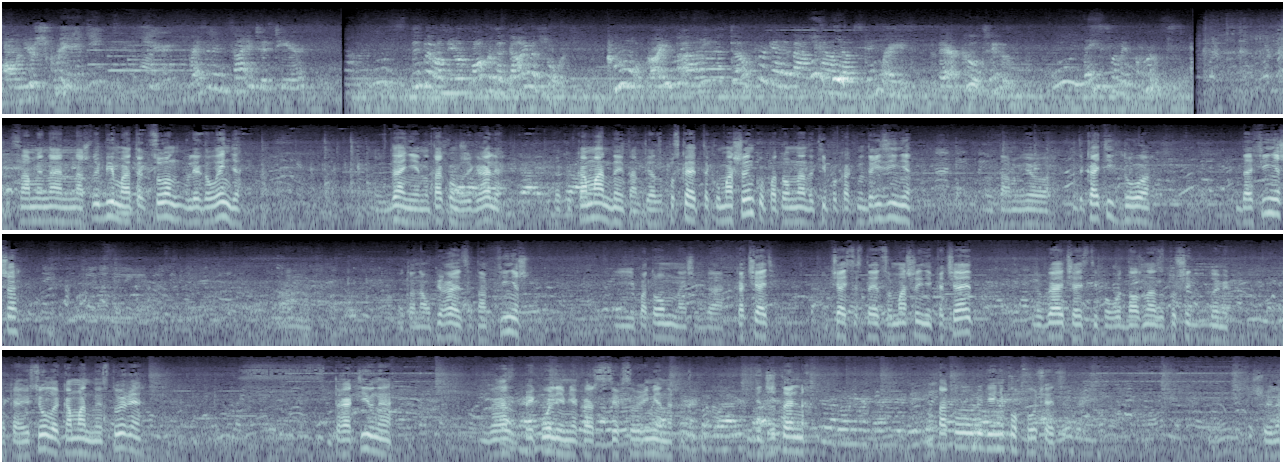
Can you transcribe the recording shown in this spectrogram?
on your screen. Resident scientist here. They've been on the earth longer than dinosaurs. Cool, right? Uh, don't forget about Countdown stingrays. They're cool too. They swim in groups. Самый, наверное, наш любимый аттракцион в Леголенде. Дании на таком же играли. Такой командный, там тебя запускают такую машинку, потом надо типа как на дрезине там ее докатить до, до финиша. Вот она упирается там в финиш. И потом, значит, да, качать. Часть остается в машине, качает. Другая часть, типа, вот должна затушить домик. Такая веселая командная история. Интерактивная. гораздо прикольнее, мне кажется, всех современных диджитальных. Ну, так у людей неплохо получается. Решили.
